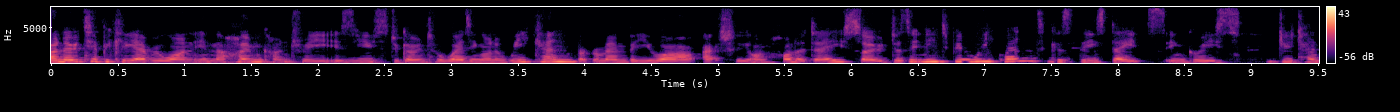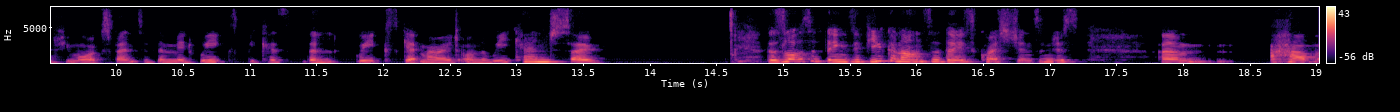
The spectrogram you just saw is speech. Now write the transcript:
I know typically everyone in the home country is used to going to a wedding on a weekend, but remember you are actually on holiday. So does it need to be a weekend? Because these dates in Greece do tend to be more expensive than midweeks because the Greeks get married on the weekend. So there's lots of things. If you can answer those questions and just um, have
